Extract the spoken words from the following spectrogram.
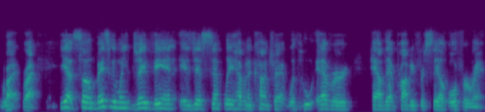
Right, right. Yeah, so basically when JVing is just simply having a contract with whoever have that property for sale or for rent.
